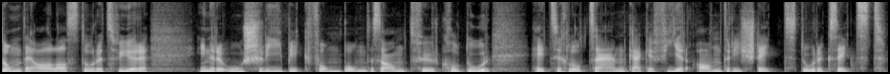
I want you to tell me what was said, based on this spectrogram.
um den Anlass durchzuführen. In einer Ausschreibung vom Bundesamt für Kultur hat sich Luzern gegen vier andere Städte durchgesetzt.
